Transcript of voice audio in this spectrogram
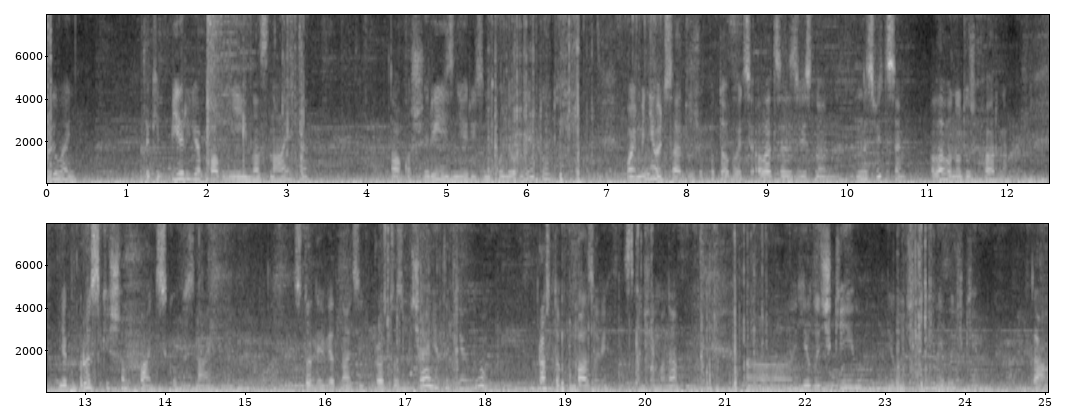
гривень. Такі пір'я павліна, знаєте. Також різні різні кольори тут. Ой, мені оце дуже подобається, але це, звісно, не звідси, але воно дуже гарне. Як бризки шампанського, знаєте. 119 просто звичайні такі, ну, просто базові, скажімо, да? А, гілочки, гілочки, гілочки. Так.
